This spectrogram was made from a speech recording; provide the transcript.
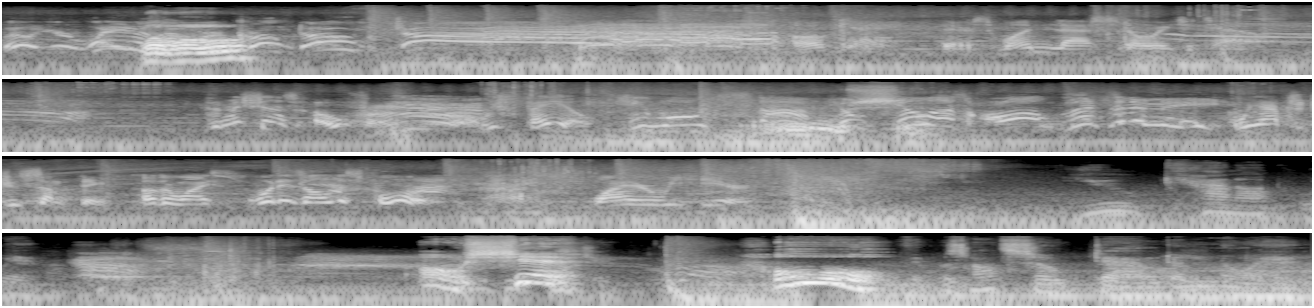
Well, your wait is Whoa, whoa, over, whoa. Chrome Dome. Charge! Okay, there's one last story to tell. The mission's over. We failed. He won't stop. He'll kill us all. Listen to me. We have to do something. Otherwise, what is all this for? Why are we here? You cannot win. oh shit. Oh, If it was not so damned annoying.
